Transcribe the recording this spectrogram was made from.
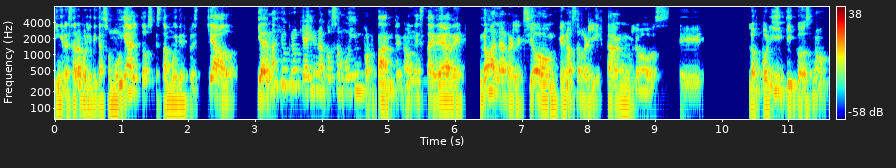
ingresar a política son muy altos, está muy desprestigiado. Y además yo creo que hay una cosa muy importante, ¿no? En esta idea de no a la reelección, que no se reelijan los, eh, los políticos, ¿no?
